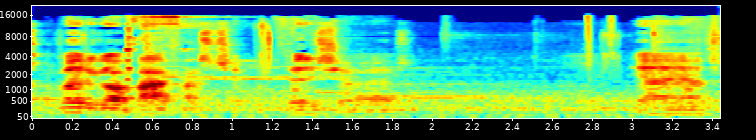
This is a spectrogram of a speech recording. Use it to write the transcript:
I've already got a bypass chip. I'm pretty sure I have. Yeah, I have.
